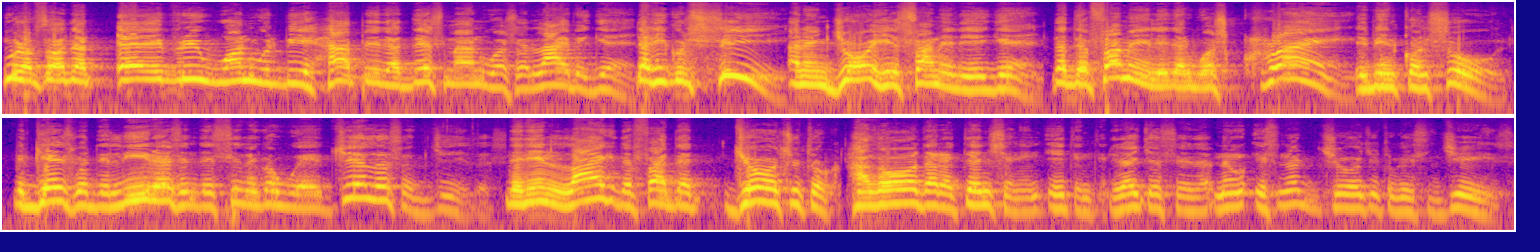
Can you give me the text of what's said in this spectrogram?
You would have thought that everyone would be happy that this man was alive again, that he could see and enjoy his family again, that the family that was crying is being consoled. But guess what? The leaders in the synagogue were jealous of Jesus. They didn't like the fact that George took had all that attention in eating. Did I just say that? No, it's not George took, it's Jesus.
